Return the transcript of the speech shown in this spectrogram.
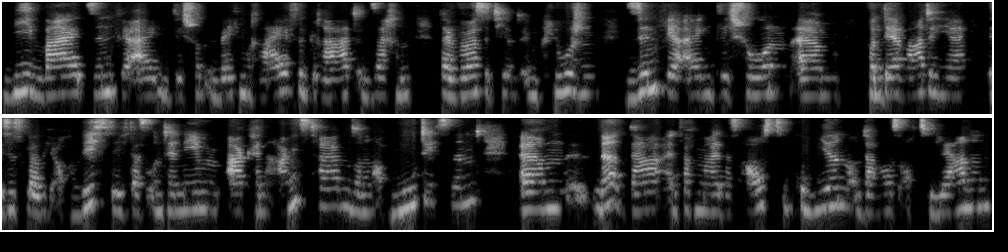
wie weit sind wir eigentlich schon, in welchem Reifegrad in Sachen Diversity und Inclusion sind wir eigentlich schon. Ähm, von der Warte her ist es, glaube ich, auch wichtig, dass Unternehmen A, keine Angst haben, sondern auch mutig sind, ähm, ne, da einfach mal was auszuprobieren und daraus auch zu lernen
